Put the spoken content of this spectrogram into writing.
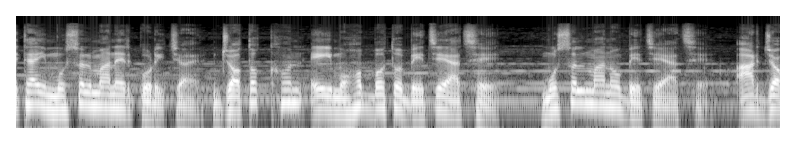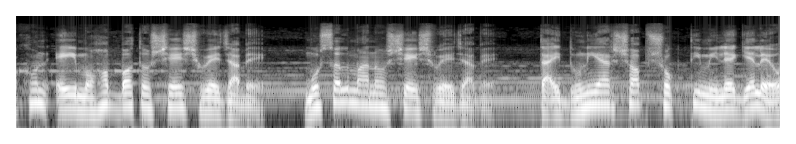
এটাই মুসলমানের পরিচয়। যতক্ষণ এই মহব্বত বেঁচে আছে, মুসলমানও বেঁচে আছে। আর যখন এই মহব্বত শেষ হয়ে যাবে, মুসলমানও শেষ হয়ে যাবে। তাই দুনিয়ার সব শক্তি মিলে গেলেও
